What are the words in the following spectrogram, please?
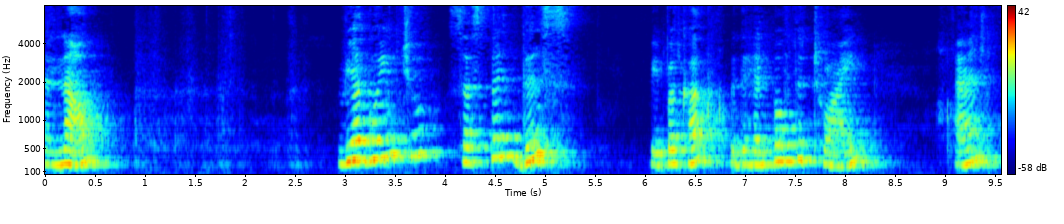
And now we are going to suspend this paper cup with the help of the twine and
